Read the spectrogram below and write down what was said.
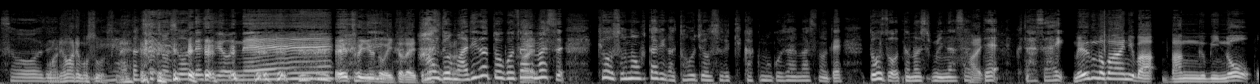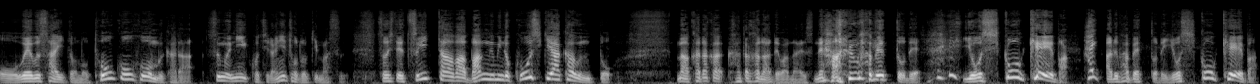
そうです、ね、我々もそうですね。私もそうですよね。えというのをいただいてはいどうもありがとうございます、はい、今日そのお二人が登場する企画もございますのでどうぞお楽しみなさってください、はい、メールの場合には番組のウェブサイトの投稿フォームからすぐにこちらに届きます。そしてツイッターは番組の公式アカウントまあ、カタカカタカナではないですね。アルファベットで、よしこ競馬。はい。アルファベットで、よしこ競馬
